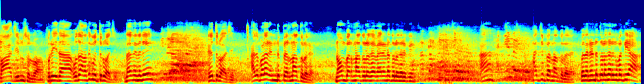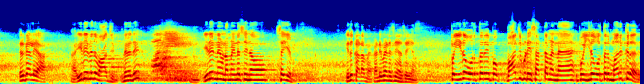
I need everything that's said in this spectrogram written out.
வாஜிப்னு சொல்லுவாங்க. புரியுதா? உதாரணத்துக்கு வித்துரு வாஜிப். அதாவது என்னது? வித்துரு வாஜிப். அது போல் ரெண்டு பெருநா தொழுகை. நோம் பெருநா தொழுகை வேற என்ன தொழுகை இருக்கு? ஆ? ஹஜ்ஜு பெருநா தொழுகை. இப்போ இந்த ரெண்டு தொழுகை இருக்கு பார்த்தியா இருக்கா இல்லையா? இது என்னது? வாஜிப். இது என்னது? இது நம்ம என்ன செய்யணும்? செய்யணும். இது கடமை. கண்டிப்பாக என்ன செய்யணும்? செய்யணும். இப்போ இதை ஒருத்தர் இப்போ வாஜிபுடைய சட்டம் என்ன? இப்போ இதை ஒருத்தர் மறுக்கிறாரு.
